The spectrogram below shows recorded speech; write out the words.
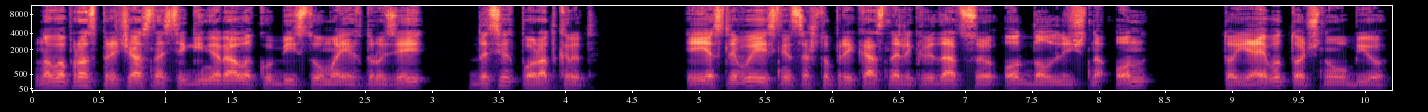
но вопрос причастности генерала к убийству моих друзей до сих пор открыт. И если выяснится, что приказ на ликвидацию отдал лично он, то я его точно убью.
